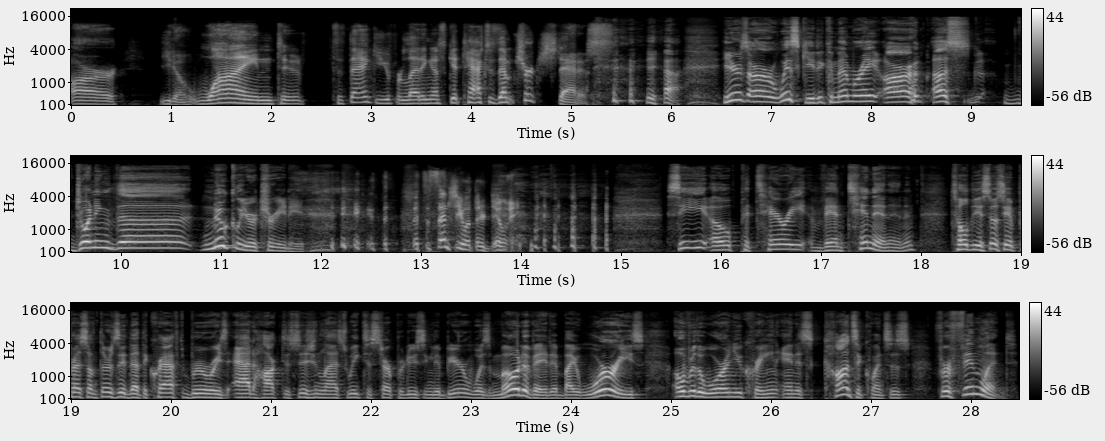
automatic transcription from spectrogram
our you know wine to to thank you for letting us get tax exempt church status yeah. Here's our whiskey to commemorate our us joining the nuclear treaty. that's essentially what they're doing CEO Petteri Vanttinen told the Associated Press on Thursday that the craft brewery's ad hoc decision last week to start producing the beer was motivated by worries over the war in Ukraine and its consequences for Finland.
